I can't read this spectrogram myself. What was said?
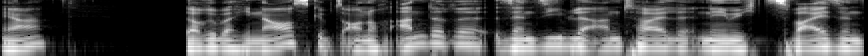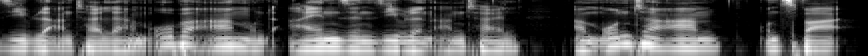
Ja, Darüber hinaus gibt es auch noch andere sensible Anteile, nämlich zwei sensible Anteile am Oberarm und einen sensiblen Anteil am Unterarm. Und zwar,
